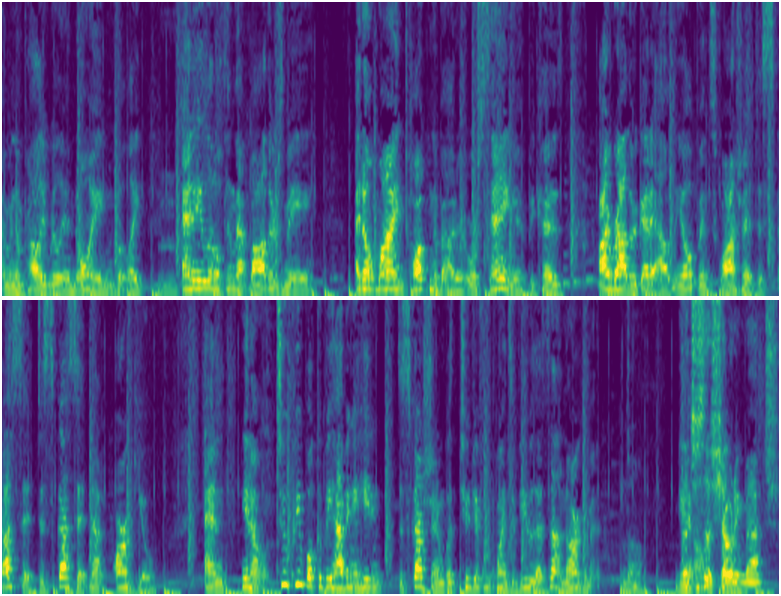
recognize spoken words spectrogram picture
I mean, I'm probably really annoying, but like Mm. any little thing that bothers me, I don't mind talking about it or saying it because I rather get it out in the open, squash it, discuss it, discuss it, not argue. And you know, two people could be having a heated discussion with two different points of view. That's not an argument. No. That's know? just a shouting match.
